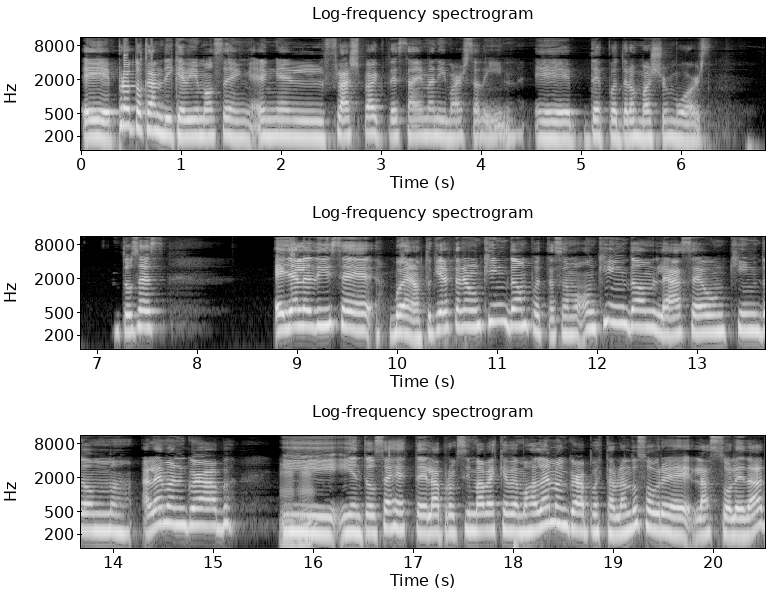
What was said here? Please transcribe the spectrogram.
eh, Proto Candy que vimos en, en el flashback de Simon y Marceline eh, después de los Mushroom Wars. Entonces, ella le dice, bueno, tú quieres tener un kingdom, pues te hacemos un kingdom, le hace un kingdom a Lemon Grab. y, y entonces este, la próxima vez que vemos a Lemon Grab, pues está hablando sobre la soledad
